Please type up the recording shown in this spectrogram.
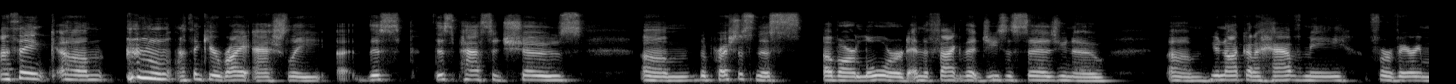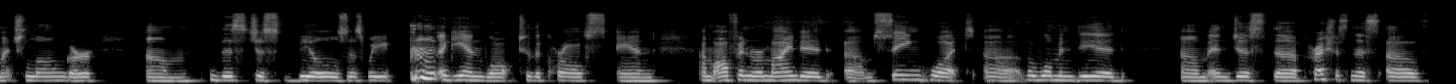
I think um, I think you're right, Ashley. Uh, this this passage shows um, the preciousness of our Lord and the fact that Jesus says, you know, um, you're not going to have me for very much longer. Um, this just builds as we again walk to the cross. And I'm often reminded, um, seeing what uh, the woman did um, and just the preciousness of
